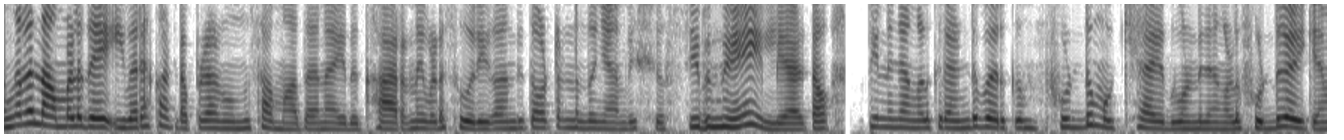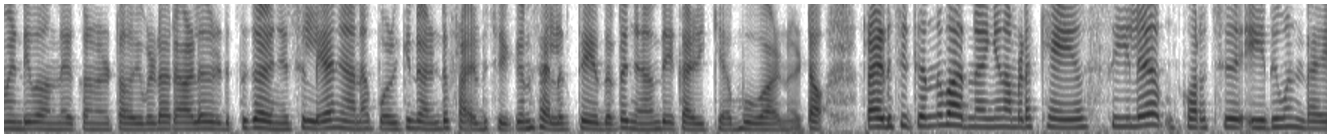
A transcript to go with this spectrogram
അങ്ങനെ നമ്മളിത് ഇവരെ കണ്ടപ്പോഴാണ് ഒന്ന് സമാധാനമായത് കാരണം ഇവിടെ സൂര്യകാന്തി തോട്ടം ഉണ്ടെന്ന് ഞാൻ വിശ്വസിച്ചിരുന്നേ ഇല്ല കേട്ടോ പിന്നെ ഞങ്ങൾക്ക് രണ്ടുപേർക്കും ഫുഡ് മുഖ്യമായതുകൊണ്ട് ഞങ്ങൾ ഫുഡ് കഴിക്കാൻ വേണ്ടി വന്നേക്കാണ് കേട്ടോ. ഇവിടെ ഒരാൾ എടുത്തു കഴിഞ്ഞിട്ടില്ല. ഞാൻ അപ്പോഴേക്കും രണ്ട് ഫ്രൈഡ് ചിക്കൻ സെലക്ട് ചെയ്തിട്ട് ഞാൻ ദേ കഴിക്കാൻ പോവാണ് കേട്ടോ. ഫ്രൈഡ് ചിക്കൻ എന്ന് പറഞ്ഞു കഴിഞ്ഞാൽ നമ്മുടെ കെ എഫ് സിയിൽ കുറച്ച് എരിവുണ്ടായ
